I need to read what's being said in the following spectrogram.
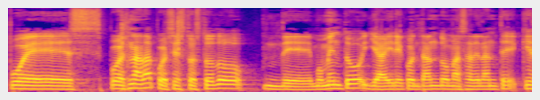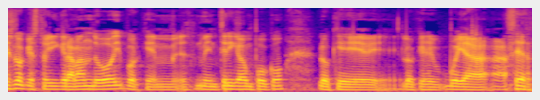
Pues, pues nada, pues esto es todo de momento. Ya iré contando más adelante qué es lo que estoy grabando hoy, porque me, me intriga un poco lo que, lo que voy a hacer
